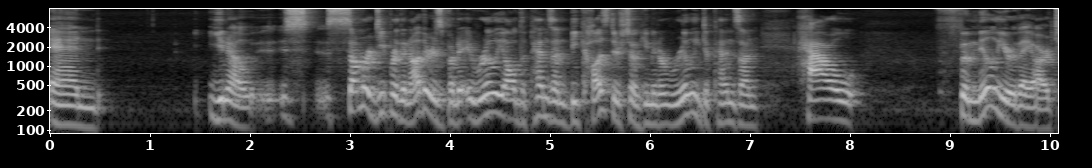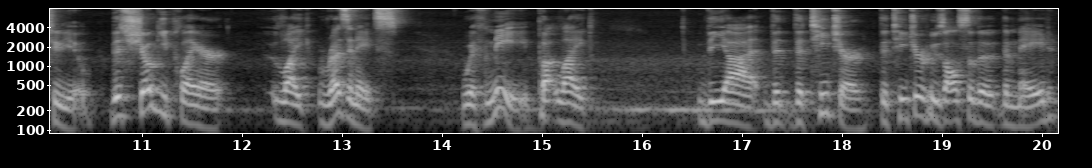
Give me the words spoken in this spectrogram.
And you know s- some are deeper than others but it really all depends on because they're so human it really depends on how familiar they are to you this shogi player like resonates with me but like the uh the the teacher the teacher who's also the the maid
